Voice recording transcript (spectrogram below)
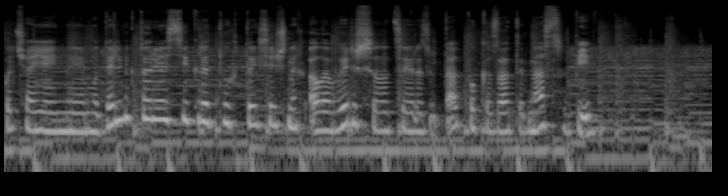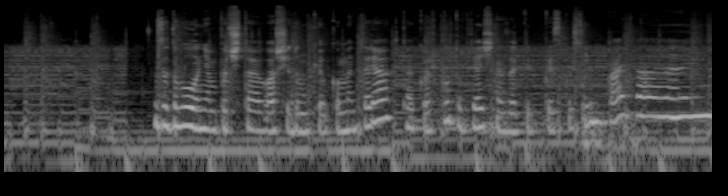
хоча я й не модель Victoria's Secret 2000-х, але вирішила цей результат показати на собі. З задоволенням почитаю ваші думки в коментарях. Також буду вдячна за підписку. Всім бай-бай!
